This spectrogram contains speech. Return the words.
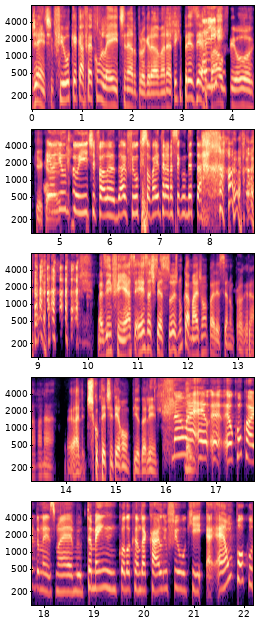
Gente, Fiuk é café com leite, né, no programa, né? Tem que preservar li, o Fiuk. Cara. Eu li um tweet falando, ah, o Fiuk só vai entrar na segunda etapa. Mas enfim, essa, essas pessoas nunca mais vão aparecer no programa, né? Desculpe ter te interrompido, Aline. Não, Mas... é, eu, eu, concordo mesmo. É, também colocando a Carla e o Fiuk, é, é um pouco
